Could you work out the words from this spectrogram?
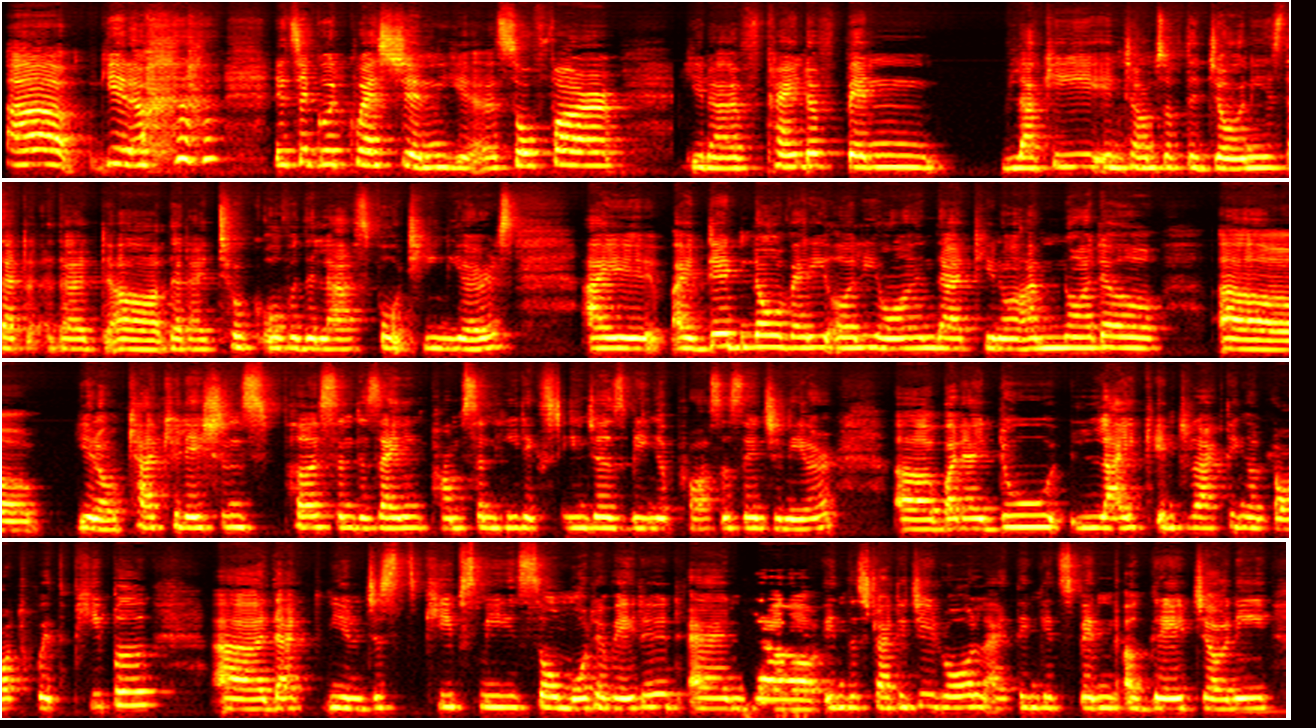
Uh you know it's a good question. Yeah, so far you know i've kind of been lucky in terms of the journeys that that uh, that i took over the last 14 years. I i did know very early on that you know i'm not a uh, you know calculations person designing pumps and heat exchangers being a process engineer uh, but i do like interacting a lot with people uh, that you know just keeps me so motivated and uh, in the strategy role i think it's been a great journey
